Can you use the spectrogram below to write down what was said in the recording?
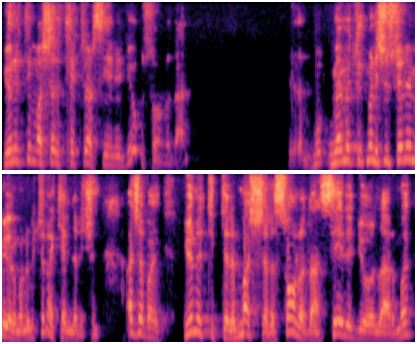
Yönettiğin maçları tekrar seyrediyor mu sonradan? Bu, Mehmet Türkmen için söylemiyorum onu, bütün hakemler için. Acaba yönettikleri maçları sonradan seyrediyorlar mı?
